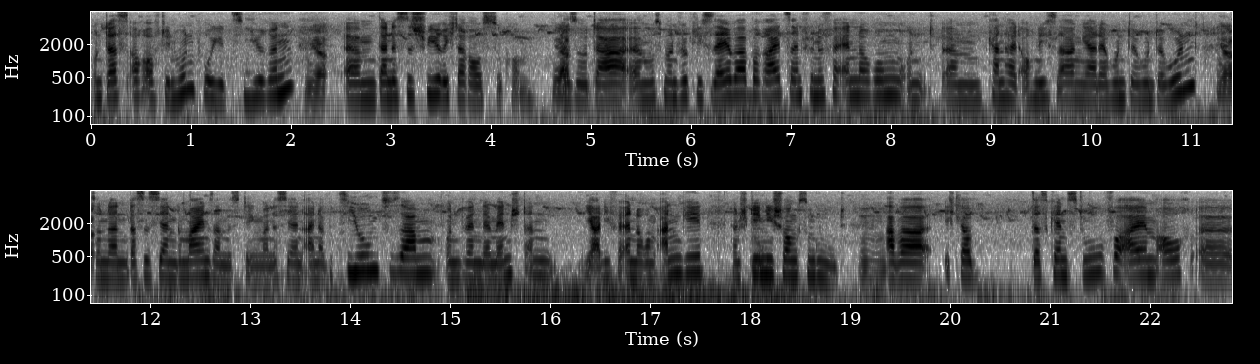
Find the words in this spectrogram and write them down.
und das auch auf den Hund projizieren, Ja, ähm, dann ist es schwierig, da rauszukommen. Ja. Also da äh, muss man wirklich selber bereit sein für eine Veränderung und ähm, kann halt auch nicht sagen, ja, der Hund, der Hund, der Hund, sondern das ist ja ein gemeinsames Ding. Man ist ja in einer Beziehung zusammen und wenn der Mensch dann ja die Veränderung angeht, dann stehen Mhm. die Chancen gut. Mhm. Aber ich glaube, das kennst du vor allem auch. Äh,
